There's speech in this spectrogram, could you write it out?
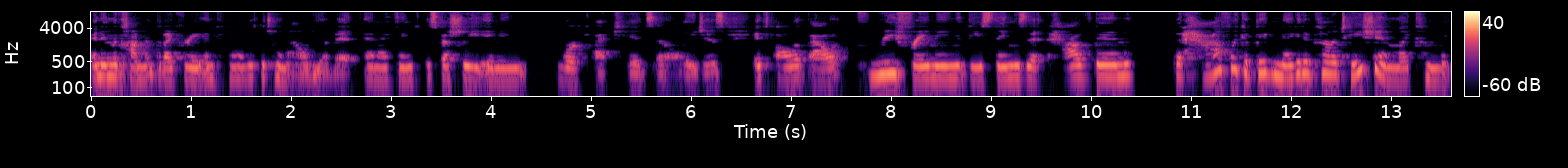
and in the content that i create and kind of with the tonality of it and i think especially aiming work at kids at all ages. It's all about reframing these things that have been that have like a big negative connotation, like coming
